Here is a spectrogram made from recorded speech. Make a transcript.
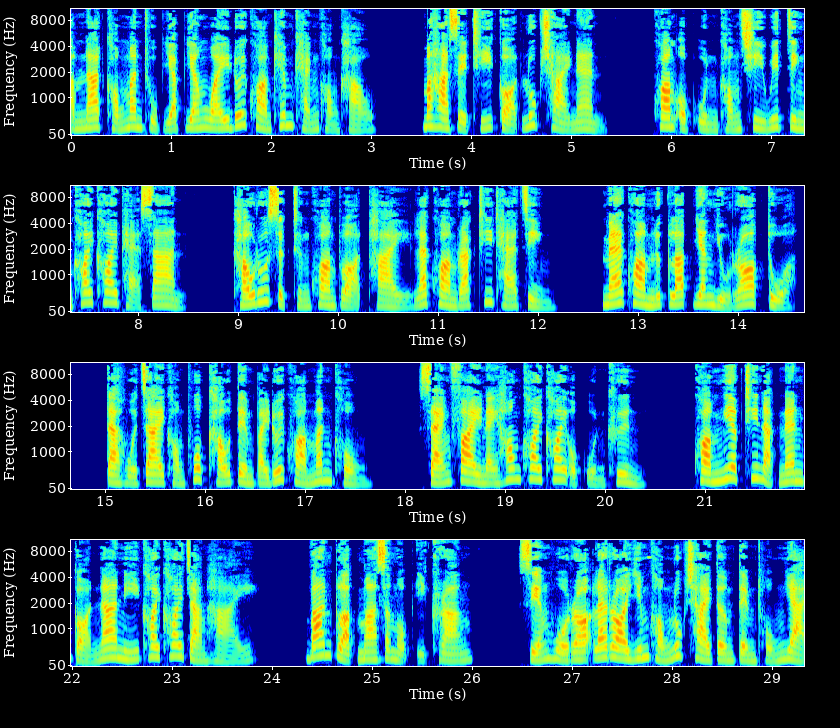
อำนาจของมันถูกยับยั้งไว้ด้วยความเข้มแข็งของเขา มหาเศรษฐีกอดลูกชายแน่น ความอบอุ่นของชีวิตจริงค่อยๆ แผ่ซ่าน เขารู้สึกถึงความปลอดภัยและความรักที่แท้จริง แม้ความลึกลับยังอยู่รอบตัว แต่หัวใจของพวกเขาเต็มไปด้วยความมั่นคง แสงไฟในห้องค่อยๆ อบอุ่นขึ้น ความเงียบที่หนักแน่นก่อนหน้านี้ค่อยๆ จางหาย บ้านกลับมาสงบอีกครั้ง เสียงหัวเราะและรอยยิ้มของลูกชายเติมเต็มโถงใหญ่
